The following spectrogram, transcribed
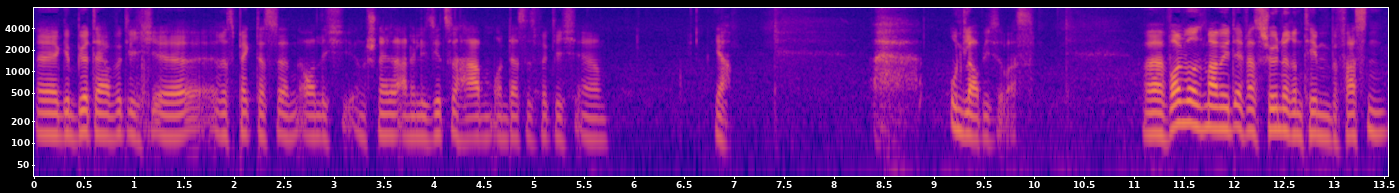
äh, gebührt da wirklich äh, Respekt, das dann ordentlich und schnell analysiert zu haben. Und das ist wirklich, äh, ja, unglaublich sowas äh, wollen wir uns mal mit etwas schöneren Themen befassen.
